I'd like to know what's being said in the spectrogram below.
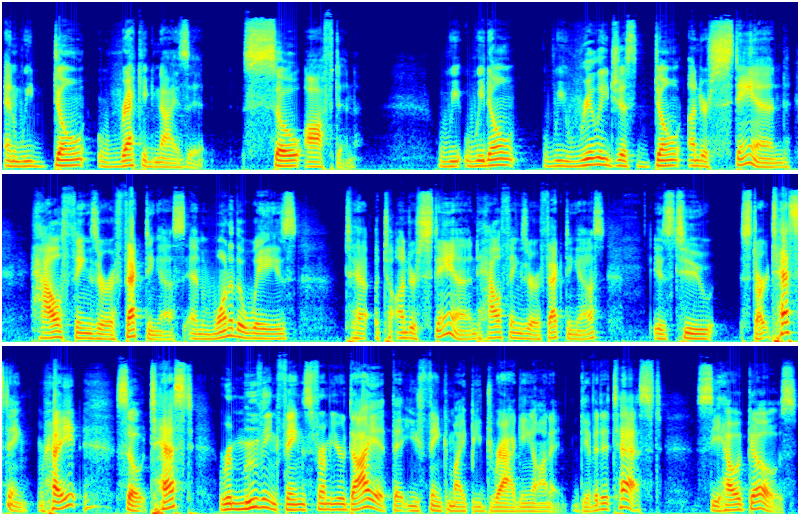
and we don't recognize it so often. We we don't we really just don't understand how things are affecting us. And one of the ways to to understand how things are affecting us is to start testing, right? So test removing things from your diet that you think might be dragging on it. Give it a test. See how it goes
